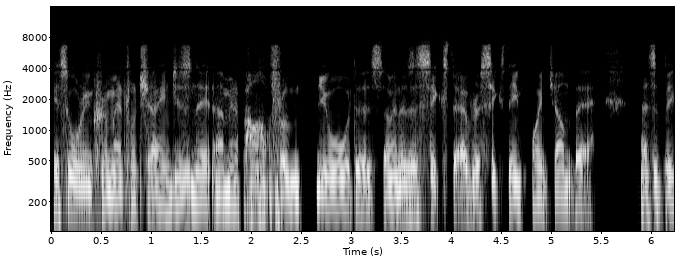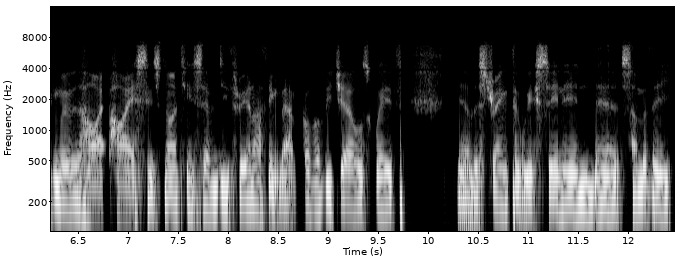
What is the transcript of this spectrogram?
it's all incremental change, isn't it? I mean, apart from new orders, I mean, there's a six over a 16 point jump there. That's a big move, the high, highest since 1973, and I think that probably gels with you know, the strength that we've seen in some of the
